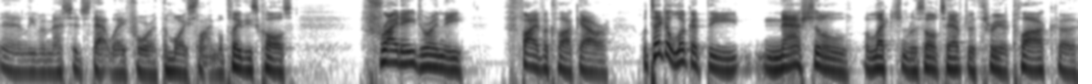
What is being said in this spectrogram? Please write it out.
and leave a message that way for the Moist line. We'll play these calls Friday during the five o'clock hour. We'll take a look at the national election results after three o'clock. Uh,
